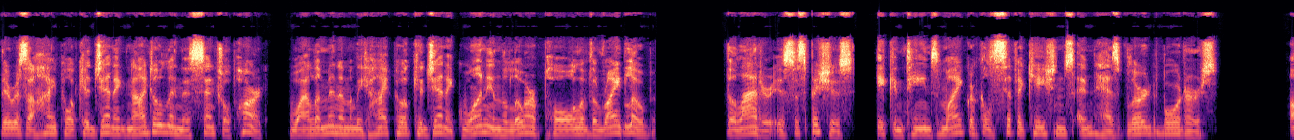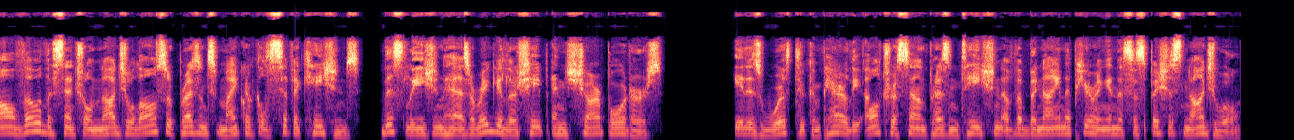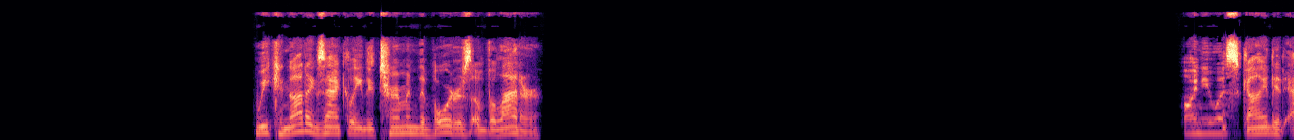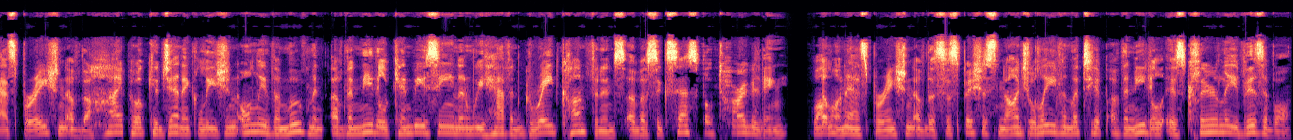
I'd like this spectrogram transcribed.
there is a hypoechogenic nodule in the central part, while a minimally hypoechogenic one in the lower pole of the right lobe. The latter is suspicious, it contains microcalcifications and has blurred borders. Although the central nodule also presents microcalcifications, this lesion has irregular shape and sharp borders. It is worth to compare the ultrasound presentation of the benign appearing in the suspicious nodule. We cannot exactly determine the borders of the latter, On US-guided aspiration of the hypoechogenic lesion only the movement of the needle can be seen and we have a great confidence of a successful targeting, while on aspiration of the suspicious nodule even the tip of the needle is clearly visible.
